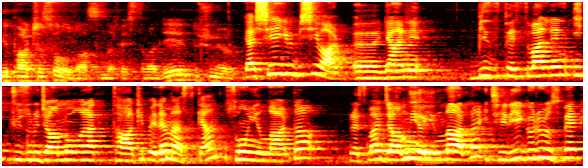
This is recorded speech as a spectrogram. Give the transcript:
bir parçası oldu aslında festival diye düşünüyorum. Ya şey gibi bir şey var. e, yani biz festivallerin ilk yüzünü canlı olarak takip edemezken son yıllarda resmen canlı yayınlarla içeriği görüyoruz ve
